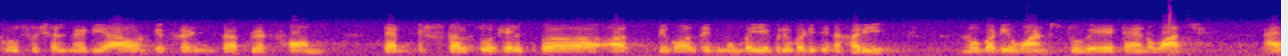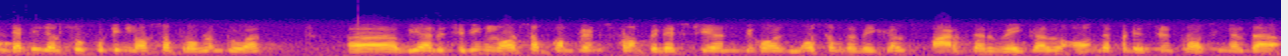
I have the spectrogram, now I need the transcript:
through social media or different uh, platforms that this should also help uh, us because in Mumbai everybody is in a hurry. Nobody wants to wait and watch. And that is also putting lots of problem to us. Uh, we are receiving lots of complaints from pedestrians because most of the vehicles park their vehicle on the pedestrian crossing at the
